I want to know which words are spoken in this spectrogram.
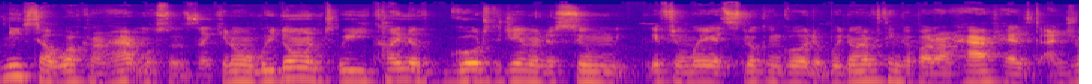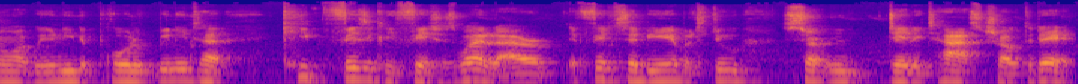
need to start working our heart muscles. Like, you know, we don't we kind of go to the gym and assume lifting weights, looking good. We don't ever think about our heart health and you know what, we need to pull we need to keep physically fit as well, or fit to be able to do certain daily tasks throughout the day.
